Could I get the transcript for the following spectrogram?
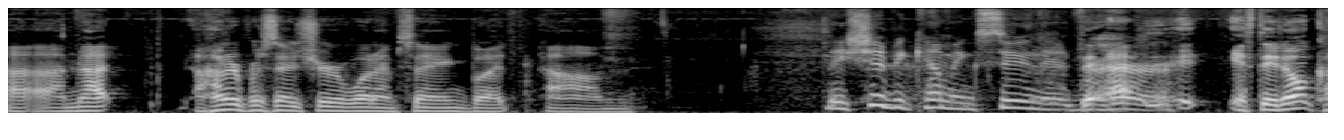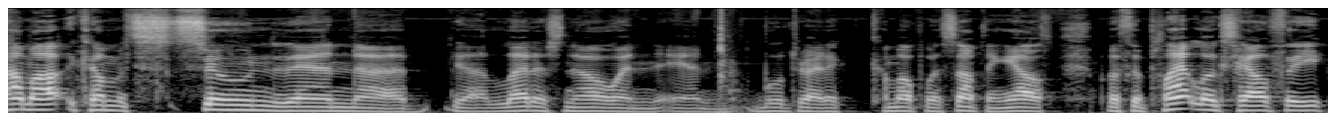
uh, I'm not 100% sure what I'm saying, but um, They should be coming soon then for her. uh, if they don't come out come soon, then uh, yeah, let us know, and, and we'll try to come up with something else. But if the plant looks healthy,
